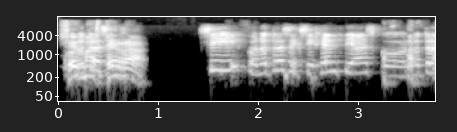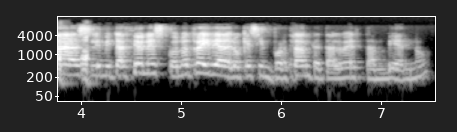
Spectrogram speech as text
ser más perra. Sí, con otras exigencias, con otras limitaciones, con otra idea de lo que es importante tal vez también, ¿no?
